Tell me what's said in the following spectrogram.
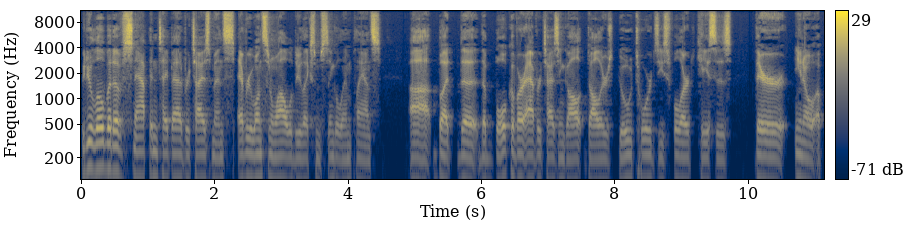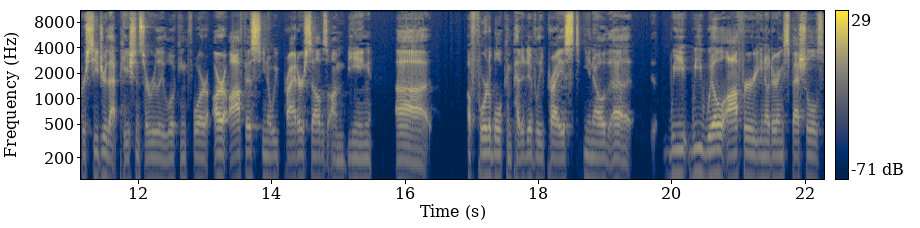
We do a little bit of snap in type advertisements. Every once in a while, we'll do like some single implants. Uh, but the the bulk of our advertising dollars go towards these full arch cases. They're you know a procedure that patients are really looking for. Our office, you know, we pride ourselves on being uh, affordable, competitively priced. You know, the, we we will offer you know during specials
